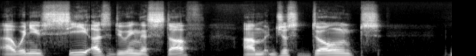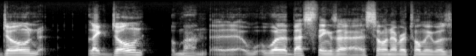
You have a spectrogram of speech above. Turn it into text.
Uh, when you see us doing this stuff, um, just don't, don't like don't. Um, uh, one of the best things uh, someone ever told me was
